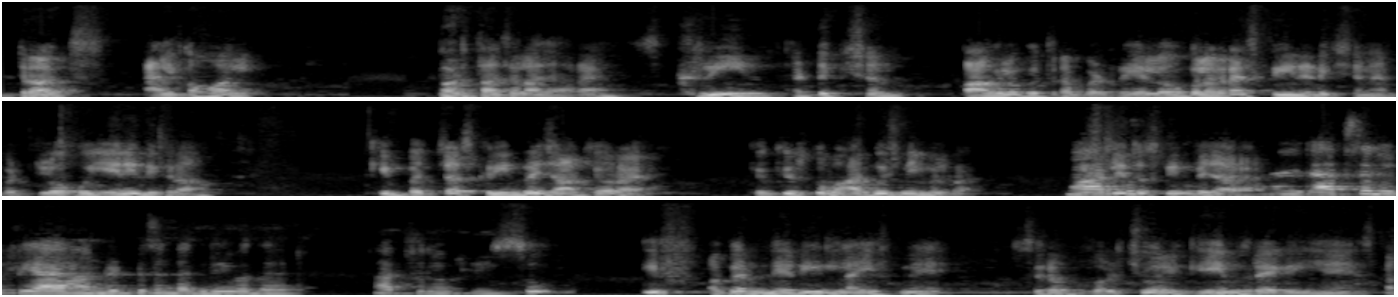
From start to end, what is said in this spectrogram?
ड्रग्स अल्कोहल बढ़ता चला जा रहा है। स्क्रीन एडिक्शन पागलों की तरफ़ बढ़ रही है। लोगों को लग रहा है स्क्रीन एडिक्शन है बट लोगों को ये नहीं दिख रहा कि बच्चा स्क्रीन पे जा क्यों रहा है क्योंकि उसको बाहर कुछ नहीं मिल रहा। इसलिए तो स्क्रीन पे जा रहा है। Absolutely I 100% agree with that absolutely so if अगर मेरी लाइफ में सिर्फ़ वर्चुअल गेम्स रह गई हैं इसका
